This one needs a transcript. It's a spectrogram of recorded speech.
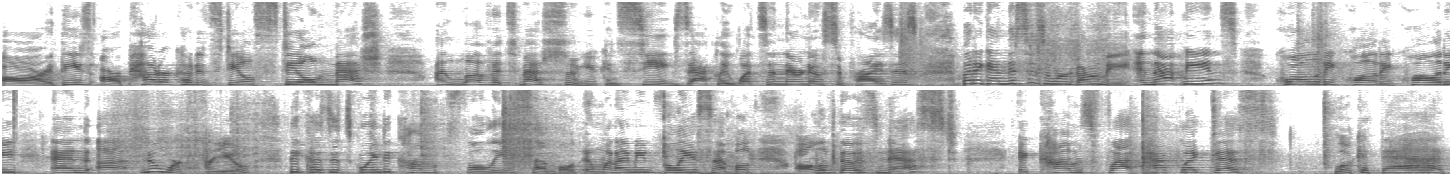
are. These are powder coated steel, steel mesh. I love its mesh so you can see exactly what's in there, no surprises. But again, this is origami, and that means quality, quality, quality, and uh, no work for you because it's going to come fully assembled. And when I mean fully assembled, all of those nest, it comes flat packed like this, Look at that.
